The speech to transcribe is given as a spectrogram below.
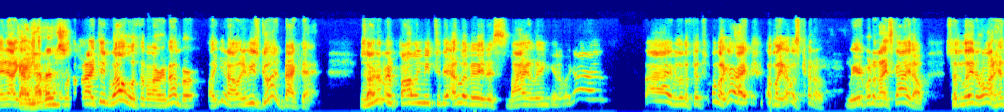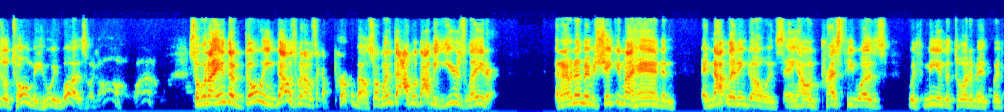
And I Guy got Nevins? but I did well with him, I remember. Like, you know, he was good back then. So I mm-hmm. remember him following me to the elevator, smiling, and I'm like, all right, bye. He was on the fifth. I'm like, all right. I'm like, that was kind of weird. What a nice guy, though. So then later on, Renzo told me who he was. I'm like, oh, wow. So when I ended up going, that was when I was like a purple belt. So I went into Abu Dhabi years later. And I remember him shaking my hand and and not letting go and saying how impressed he was with me in the tournament, with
